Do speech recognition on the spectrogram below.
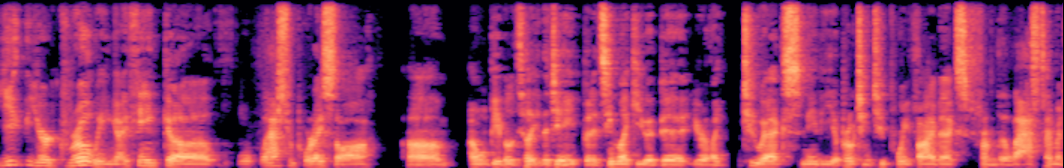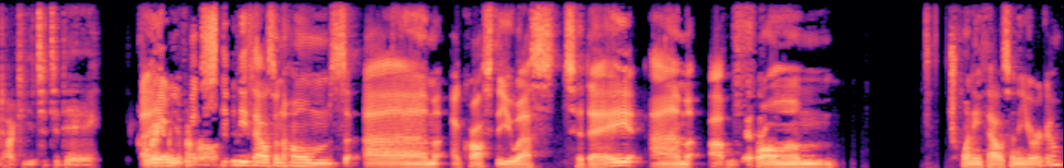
you, are growing. I think uh, last report I saw, um, I won't be able to tell you the date, but it seemed like you had been you're like two x, maybe approaching two point five x from the last time I talked to you to today. Uh, yeah, we've got 70,000 homes um, across the US today, um, up from 20,000 a year ago.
